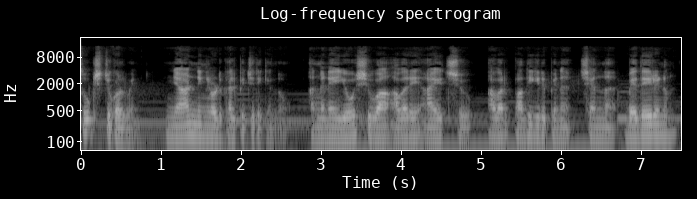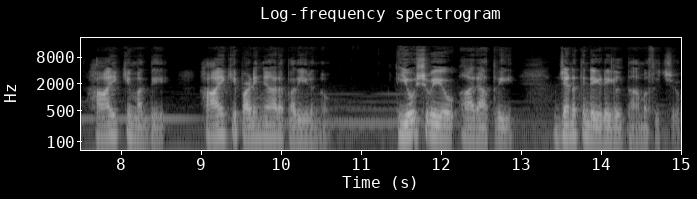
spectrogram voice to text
സൂക്ഷിച്ചുകൊള്ളുവിൻ. ഞാൻ നിങ്ങളോട് കൽപ്പിച്ചിരിക്കുന്നു. അങ്ങനെ യോശുവ അവരെ അയച്ചു. അവർ പതിയിരിപ്പിന് ചെന്ന് ബദേലിനും ഹായ്ക്ക് മധ്യേ ഹായ്ക്ക് പടിഞ്ഞാറ് പതിയിരുന്നു. യോശുവയോ ആ രാത്രി ജനത്തിന്റെ ഇടയിൽ താമസിച്ചു.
